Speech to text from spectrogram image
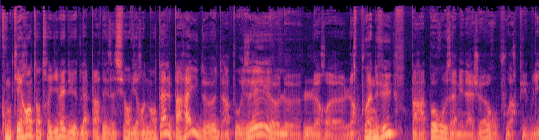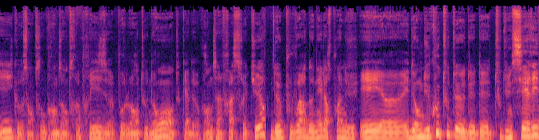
conquérante, entre guillemets, de, la part des actions environnementales, pareil, d'imposer leur, leur point de vue par rapport aux aménageurs, aux pouvoirs publics, aux, aux grandes entreprises polluantes ou non, en tout cas de grandes infrastructures, de pouvoir donner leur point de vue. Euh, et, donc, du coup, toute, toute une série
